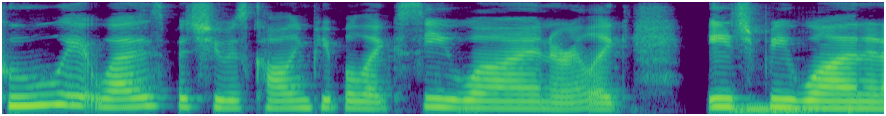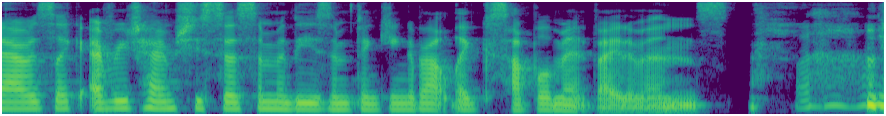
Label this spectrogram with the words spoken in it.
who it was, but she was calling people like C1 or like HB1. And I was like, every time she says some of these, I'm thinking about like supplement vitamins.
